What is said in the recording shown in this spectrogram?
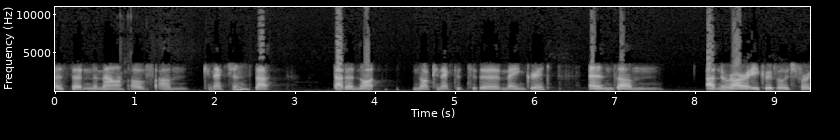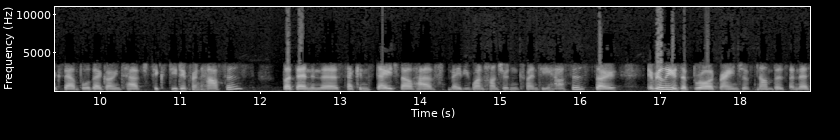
a certain amount of um, connections that that are not not connected to the main grid. And um, at Narara Eco Village, for example, they're going to have 60 different houses, but then in the second stage, they'll have maybe 120 houses. So it really is a broad range of numbers, and there's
